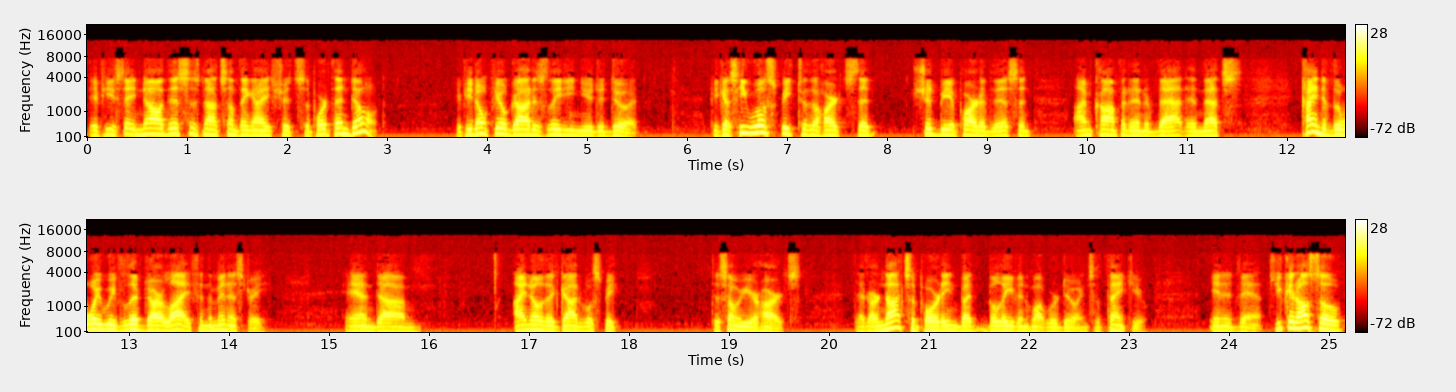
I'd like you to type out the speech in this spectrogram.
if you say, no, this is not something I should support, then don't. If you don't feel God is leading you to do it. because he will speak to the hearts that should be a part of this, and I'm confident of that, and that's kind of the way we've lived our life in the ministry. And um, I know that God will speak to some of your hearts that are not supporting but believe in what we're doing. So thank you in advance. You can also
